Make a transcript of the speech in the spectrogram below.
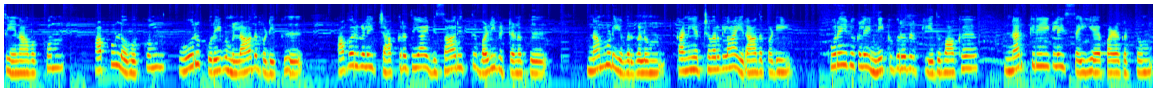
சேனாவுக்கும் அப்புள்ளோவுக்கும் ஒரு குறைவுமில்லாதபடிக்கு அவர்களை ஜாக்கிரதையாய் விசாரித்து வழிவிட்டனுப்பு. நம்முடையவர்களும் கனியற்றவர்களாயிராதபடி குறைவுகளை நீக்குகிறதற்கு ஏதுவாக நற்கிரியைகளை செய்ய பழகட்டும்.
